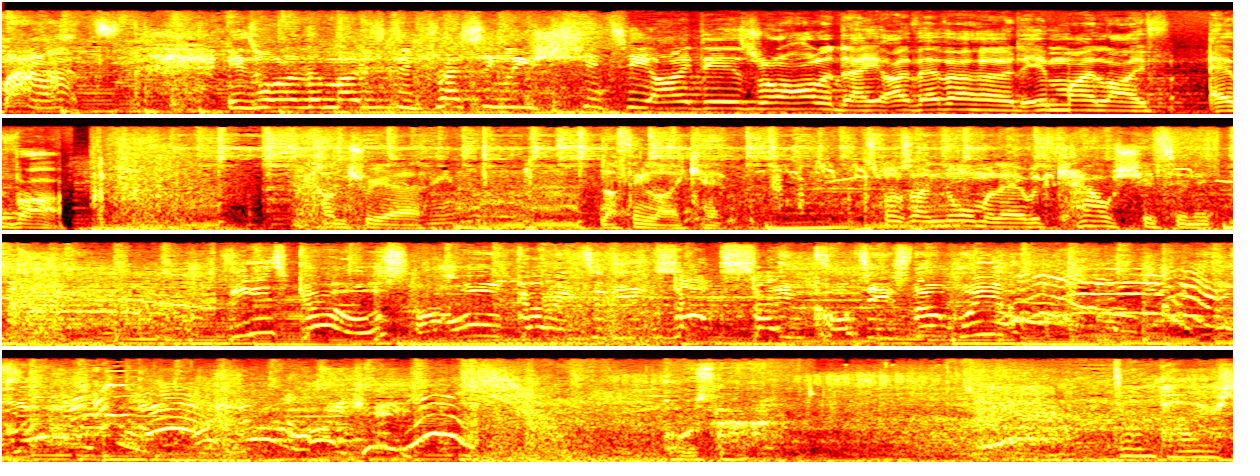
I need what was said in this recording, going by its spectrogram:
That is one of the most depressingly shitty ideas for a holiday I've ever heard in my life, ever. Country air. Nothing like it. smells like normal air with cow shit in it. These girls are all going to the exact same cottage that we are! I love hiking! What was that? Vampires.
